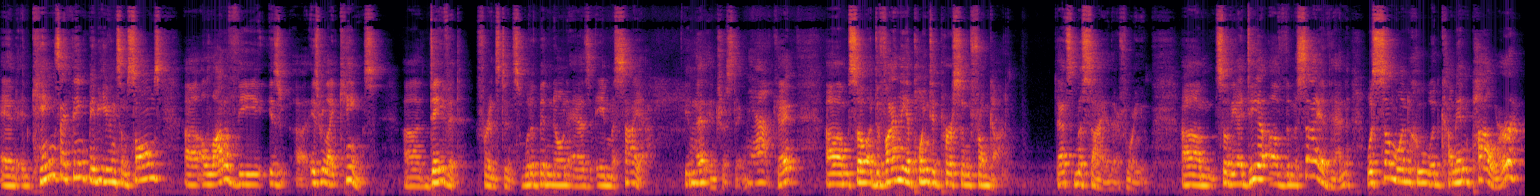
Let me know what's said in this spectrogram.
and, and Kings, I think, maybe even some Psalms. Uh, a lot of the is, uh, Israelite kings, uh, David, for instance, would have been known as a Messiah. Isn't that interesting? Yeah. Okay. Um, so a divinely appointed person from God. That's Messiah there for you. Um, so the idea of the Messiah then was someone who would come in power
